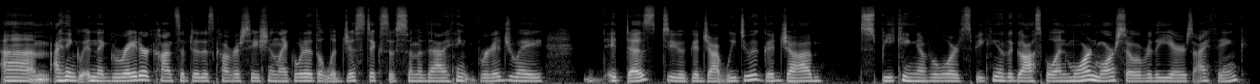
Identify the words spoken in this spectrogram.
um, I think in the greater concept of this conversation, like what are the logistics of some of that? I think Bridgeway, it does do a good job. We do a good job speaking of the Lord, speaking of the gospel, and more and more so over the years, I think.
